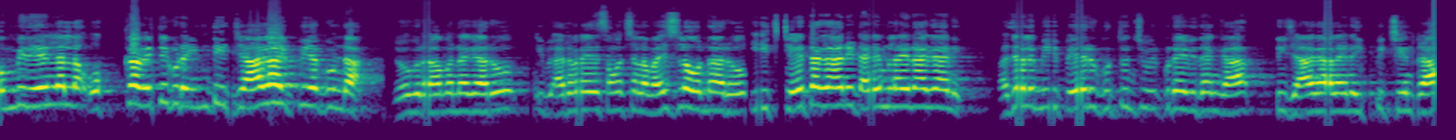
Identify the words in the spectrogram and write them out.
తొమ్మిదేళ్ళలో ఒక్క వ్యక్తి కూడా ఇంటి జాగా ఇప్పియకుండా. జోగు రామన్న గారు అరవై ఐదు సంవత్సరాల వయసులో ఉన్నారు. ఈ చేతగాని గాని టైంలైనా గాని ప్రజలు మీ పేరు గుర్తుంచుకునే విధంగా ఈ జాగాలైనా ఇప్పించిండ్రా?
